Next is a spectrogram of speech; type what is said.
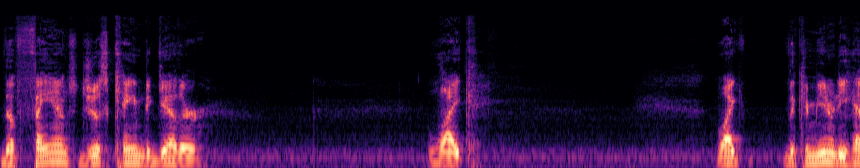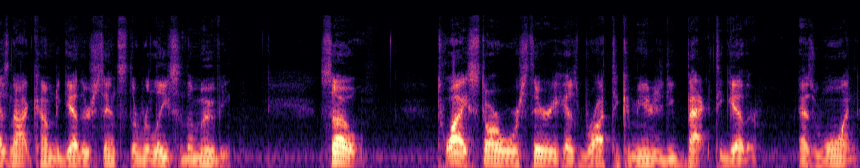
The fans just came together like like the community has not come together since the release of the movie. So, twice Star Wars Theory has brought the community back together as one.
